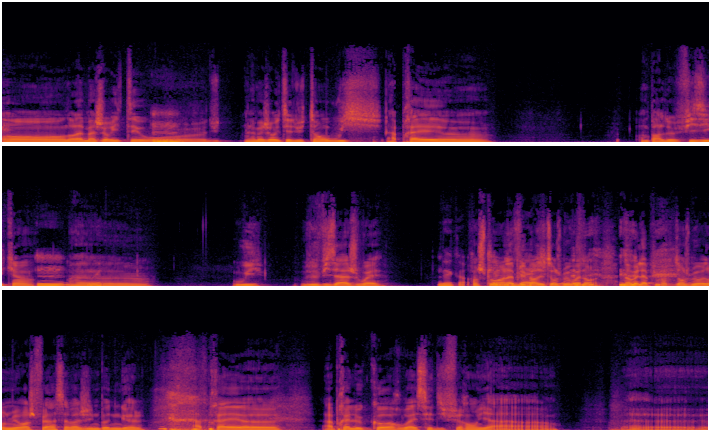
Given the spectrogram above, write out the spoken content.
En- dans la majorité, ou, Mm. euh, du, la majorité du temps, oui. Après, euh, on parle de physique, hein. Mm, oui, Euh, oui. Le visage, ouais. d'accord. Franchement, la plupart du temps, je me vois dans. Non, mais la plupart du temps, je me vois dans le miroir, je fais ah ça va, j'ai une bonne gueule. Après, euh, après le corps, ouais, c'est différent. Il y a, euh,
